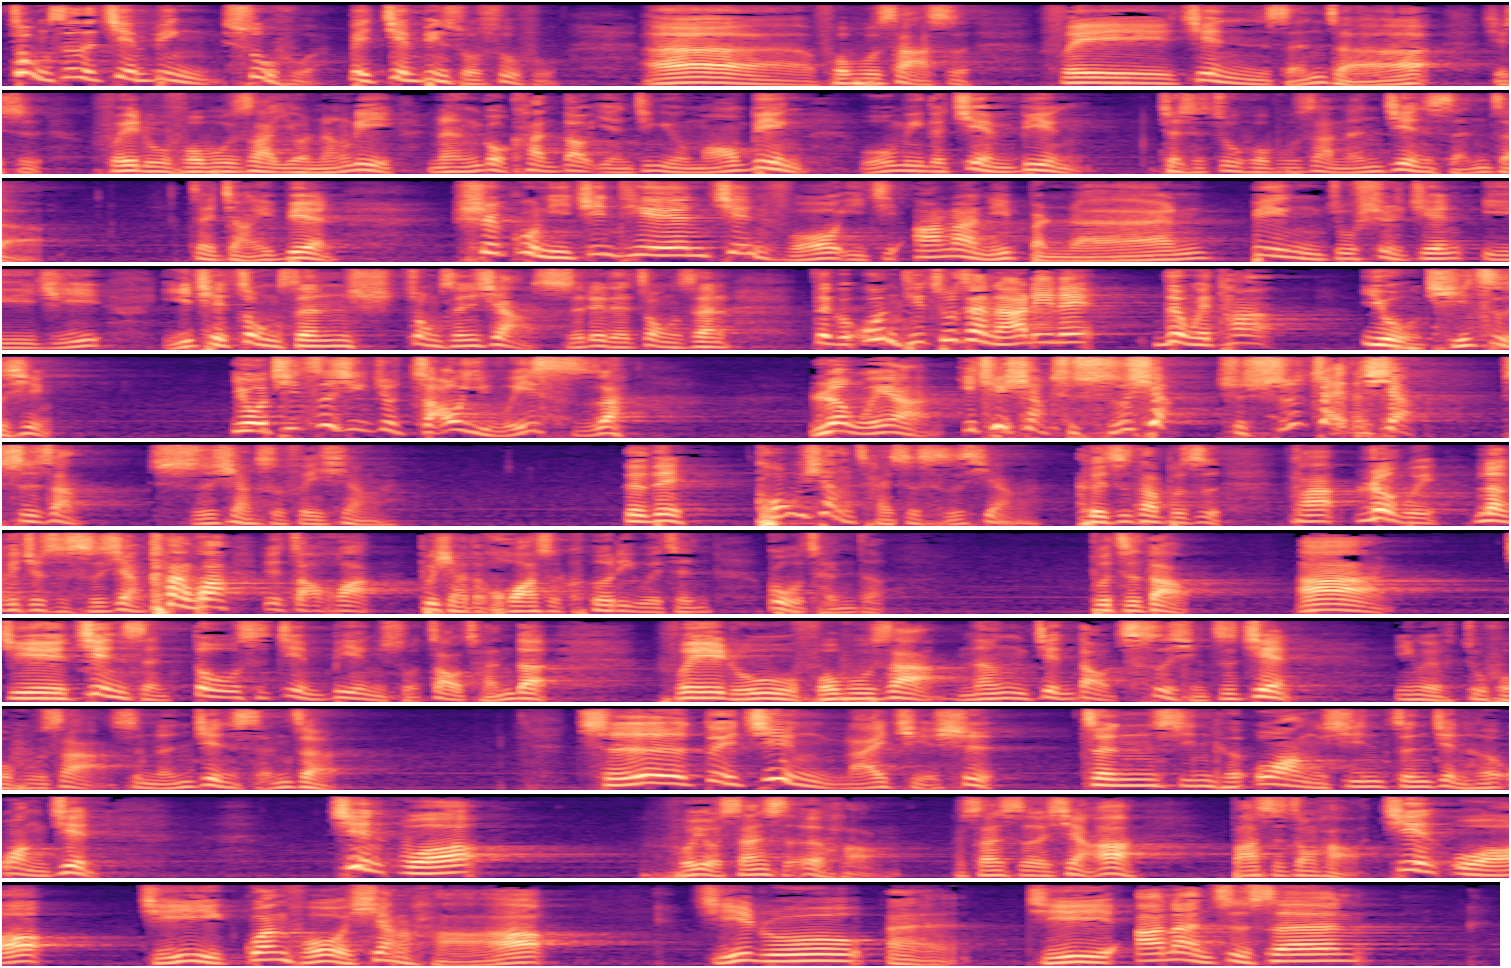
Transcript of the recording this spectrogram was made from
众生的见病束缚啊，被见病所束缚。而佛菩萨是非见神者，就是非如佛菩萨有能力能够看到眼睛有毛病，无名的见病，这是诸佛菩萨能见神者。再讲一遍，是故你今天见佛以及阿难你本人，并诸世间以及一切众生众生相十类的众生，这个问题出在哪里呢？认为他。有其自信，有其自信就早已为实啊！认为啊，一切相是实相，是实在的相。事实上，实相是非相啊，对不对？空相才是实相啊！可是他不是，他认为那个就是实相。看花就找花，不晓得花是颗粒为成构成的，不知道啊。皆见神都是见病所造成的，非如佛菩萨能见到次行之见。因为诸佛菩萨是能见神者，此对境来解释真心和妄心，真见和妄见。见我佛有三十二好，三十二相啊，八十种好。见我即观佛相好，即如哎，即阿难自身。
